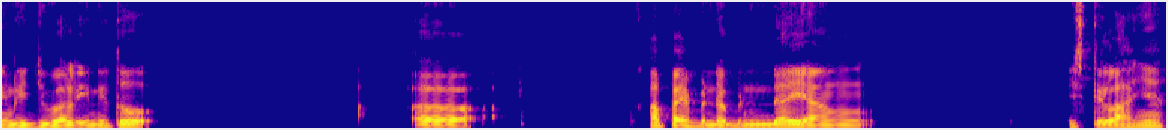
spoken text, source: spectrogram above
yang dijual ini tuh uh, apa ya benda-benda yang istilahnya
